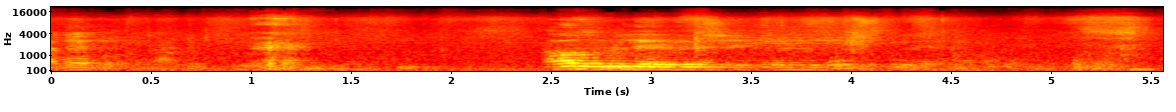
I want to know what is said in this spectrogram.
আগে বলুন আগে। أعوذ بالله من الشيطان الرجيم بسم الله الرحمن الرحيم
